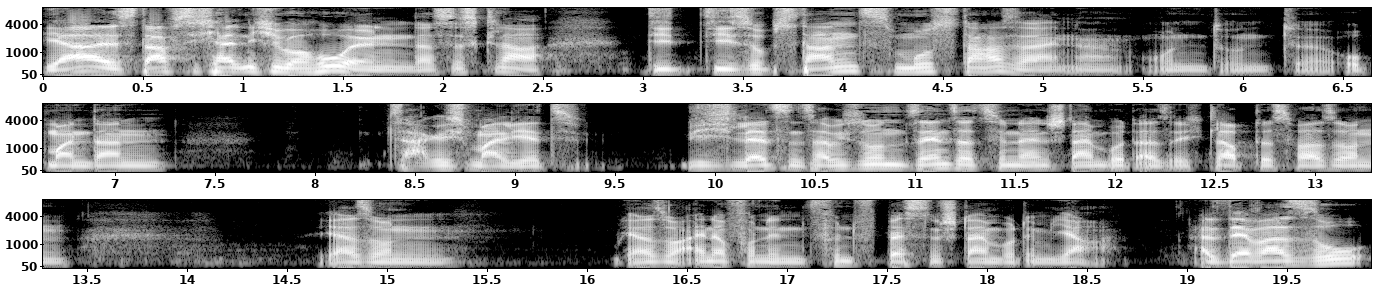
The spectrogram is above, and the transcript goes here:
Ja, es darf sich halt nicht überholen, das ist klar. Die, die Substanz muss da sein. Ne? Und, und äh, ob man dann sage ich mal jetzt, wie ich letztens habe ich so einen sensationellen Steinbutt, also ich glaube, das war so ein, ja, so ein, ja, so einer von den fünf besten Steinbutt im Jahr. Also der war so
